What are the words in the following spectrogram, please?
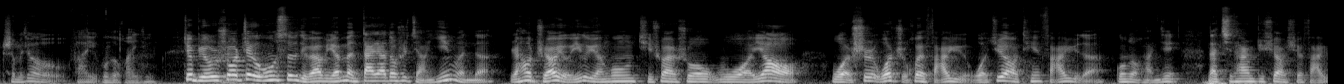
什么叫法语工作环境？就比如说，这个公司里边原本大家都是讲英文的，然后只要有一个员工提出来说，我要我是我只会法语，我就要听法语的工作环境，那其他人必须要学法语。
